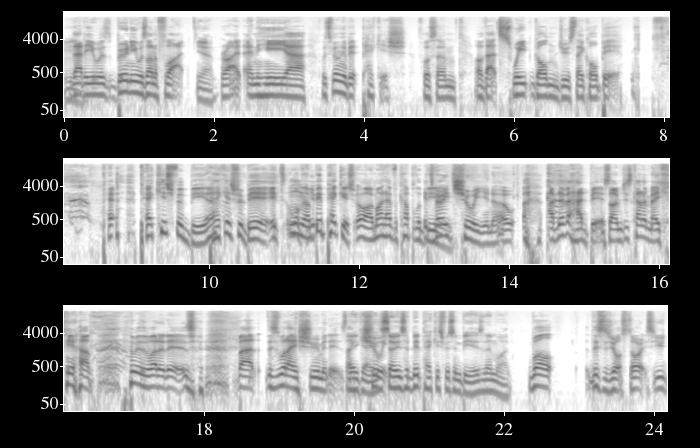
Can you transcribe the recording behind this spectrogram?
that he was Booney was on a flight, Yeah. right, and he uh, was feeling a bit peckish for some of that sweet golden juice they call beer. Pe- peckish for beer? Peckish for beer. It's look, Mm, a you- bit peckish. Oh, I might have a couple of Beers. it's very chewy, you know. I've never had beer, so I'm just kind of making up with what it is. But this is what I assume it is, like okay, chewy. so he's a bit peckish for some beers. Then what? well, this is your story, so you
